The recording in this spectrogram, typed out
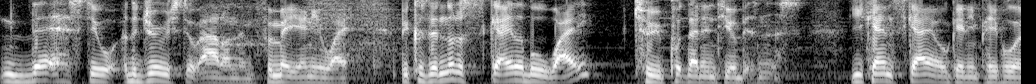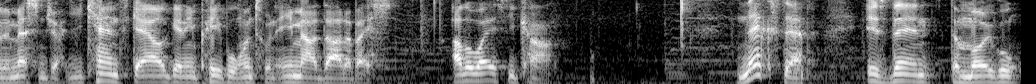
They're still, the jury's still out on them, for me anyway, because they're not a scalable way to put that into your business. You can scale getting people in a messenger. You can scale getting people into an email database. otherwise you can't. Next step is then the mogul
